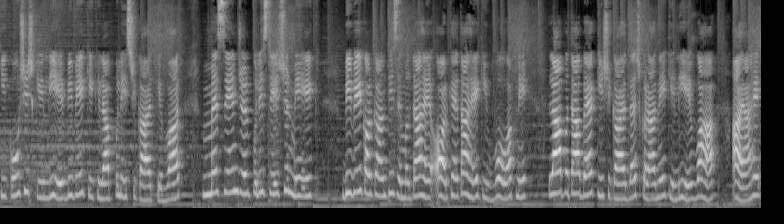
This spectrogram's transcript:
की कोशिश के लिए विवेक के खिलाफ पुलिस शिकायत के बाद मैसेंजर पुलिस स्टेशन में एक विवेक और कांति से मिलता है और कहता है कि वो अपने लापता बैग की शिकायत दर्ज कराने के लिए वहाँ आया है,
